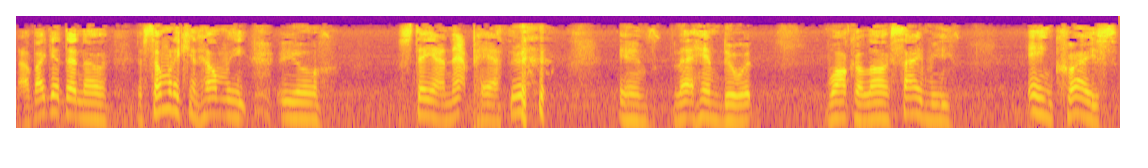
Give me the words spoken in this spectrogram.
Now, if I get that now, if somebody can help me, you know, stay on that path and let him do it, walk alongside me in Christ,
